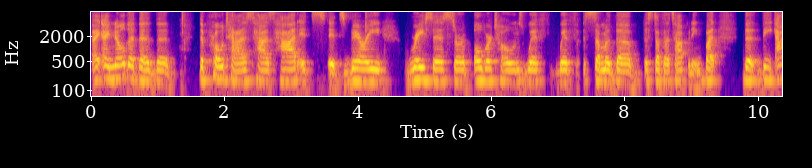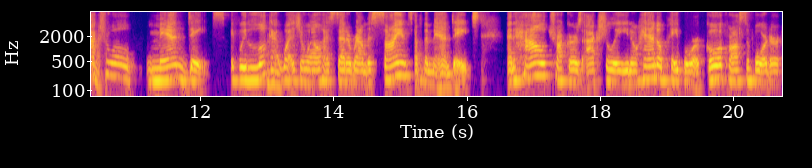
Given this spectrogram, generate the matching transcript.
I, I know that the the the protest has had its its very racist sort of overtones with with some of the the stuff that's happening but the the actual mandates if we look at mm-hmm. what joel has said around the science of the mandates and how truckers actually you know handle paperwork go across the border.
